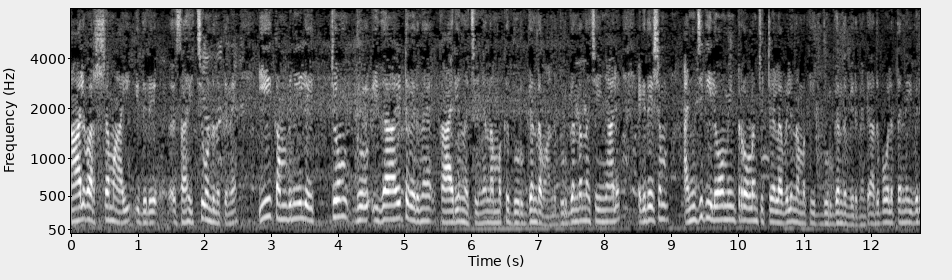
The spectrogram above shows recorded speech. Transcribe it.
നാല് വർഷമായി ഇതിൽ സഹിച്ചുകൊണ്ട് നിൽക്കുന്നത് ഈ കമ്പനിയിൽ ഏറ്റവും ഇതായിട്ട് വരുന്ന കാര്യം എന്ന് വെച്ച് കഴിഞ്ഞാൽ നമുക്ക് ദുർഗന്ധമാണ്. ദുർഗന്ധം എന്ന് വെച്ച് കഴിഞ്ഞാൽ ഏകദേശം അഞ്ച് കിലോമീറ്ററോളം ചുറ്റളവിൽ നമുക്ക് ഈ ദുർഗന്ധം വരുന്നുണ്ട്. അതുപോലെ തന്നെ ഇവർ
